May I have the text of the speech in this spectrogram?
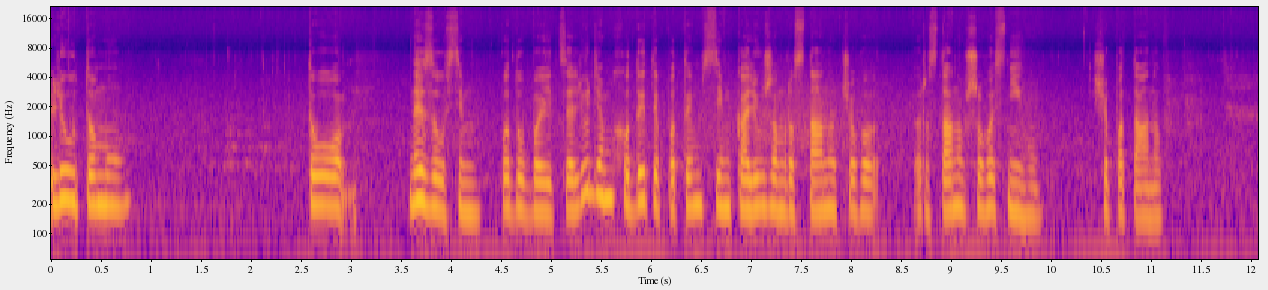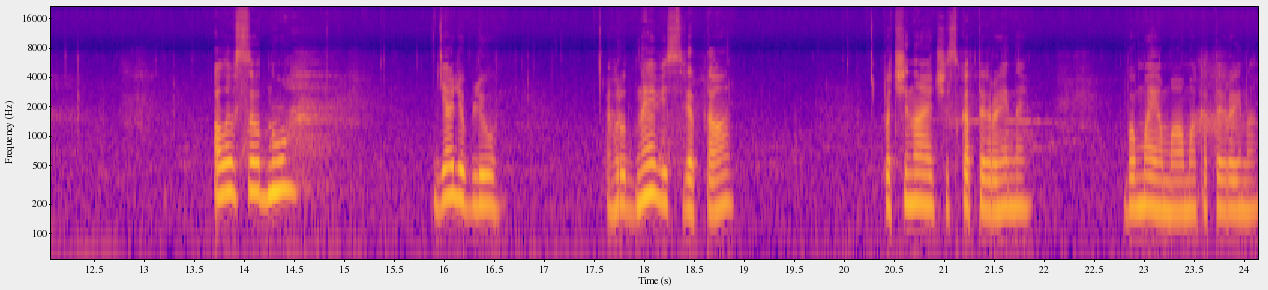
лютому, то не зовсім подобається людям ходити по тим всім калюжам розтанучого, розтанувшого снігу, що потанув. Але все одно я люблю грудневі свята, починаючи з Катерини, бо моя мама Катерина.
